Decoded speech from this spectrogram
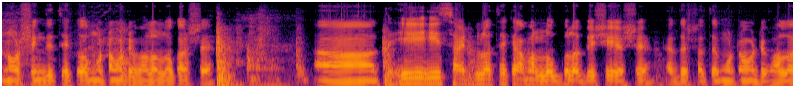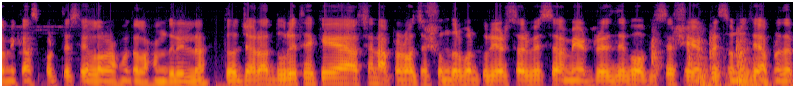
নরসিংদী থেকেও মোটামুটি ভালো লোক আসে। এই এই সাইটগুলো থেকে আমার লোকগুলো বেশি আসে। এদের সাথে মোটামুটি ভালো আমি কাজ করতেছি আল্লাহ রহমত, আলহামদুলিল্লাহ। তো যারা দূরে থেকে আছেন আপনারা হচ্ছে সুন্দরবন কুরিয়ার সার্ভিসে আমি অ্যাড্রেস দেব অফিসের সেই অ্যাড্রেস অনুযায়ী আপনাদের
